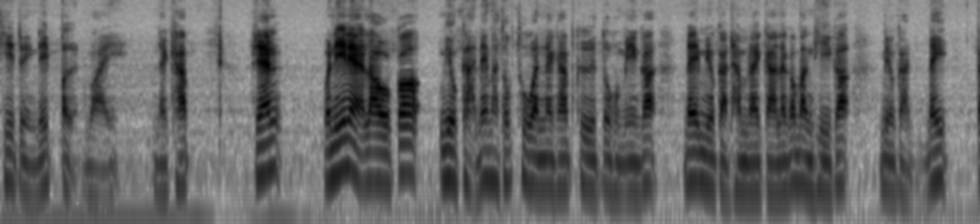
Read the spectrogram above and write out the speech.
ที่ตัวเองได้เปิดไว้นะครับ เพราะฉะนั้นวันนี้เนี่ยเราก็มีโอกาสได้มาทบทวนนะครับ คือตัวผมเองก็ได้มีโอกาสทำรายการ แล้วก็บางทีก็มีโอกาสได้ไป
